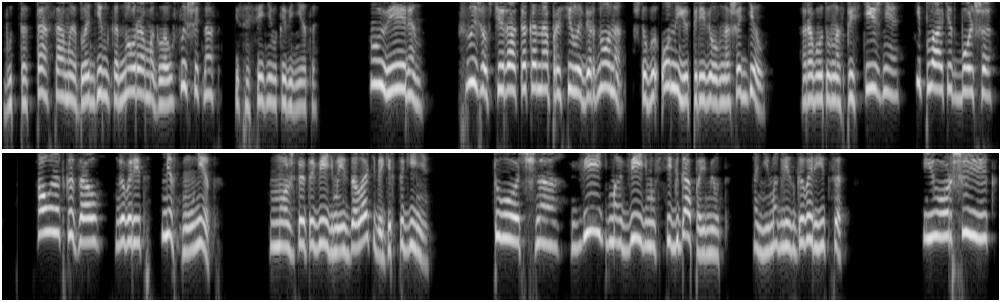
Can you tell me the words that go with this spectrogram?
будто та самая блондинка Нора могла услышать нас из соседнего кабинета. Уверен. Слышал вчера, как она просила Вернона, чтобы он ее перевел в наш отдел. Работа у нас престижнее и платят больше. А он отказал, говорит, мест мол нет. Может, эта ведьма издала тебя, герцогиня? Точно. Ведьма ведьму всегда поймет. Они могли сговориться. Ёршик!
